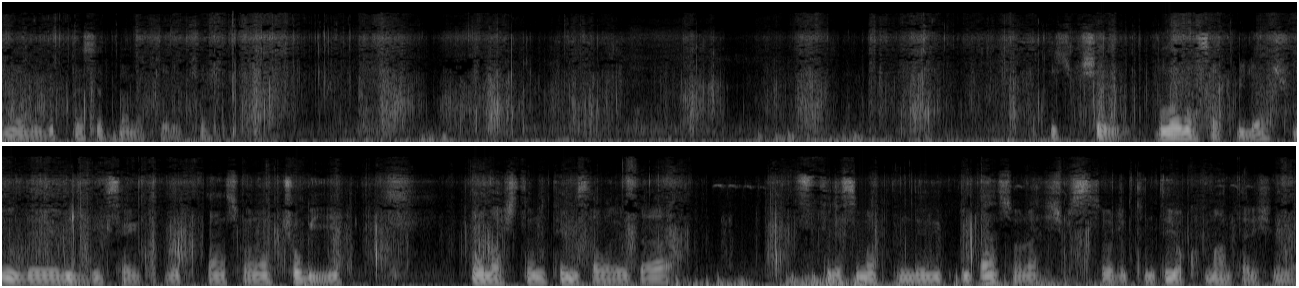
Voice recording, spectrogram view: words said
inat edip pes etmemek gerekiyor. Hiçbir şey bulamasak bile şunu dayabildikten sonra çok iyi. Dolaştım temiz havayı da stresim attım dedikten sonra hiçbir sıkıntı yok mantar işinde.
